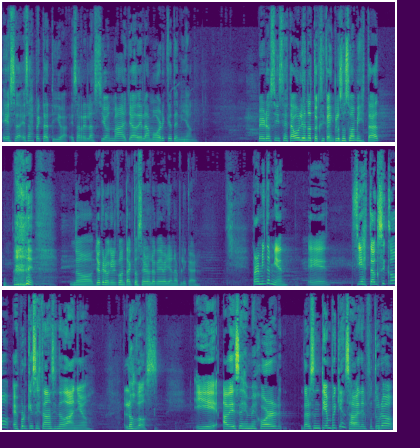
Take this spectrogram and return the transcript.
esa, esa expectativa, esa relación más allá del amor que tenían. Pero si se está volviendo tóxica, incluso su amistad, no, yo creo que el contacto cero es lo que deberían aplicar. Para mí también. Eh, si es tóxico es porque se están haciendo daño los dos. Y a veces es mejor darse un tiempo y quién sabe, en el futuro...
